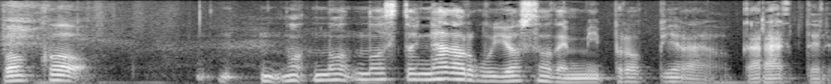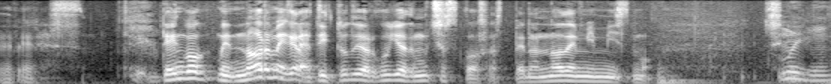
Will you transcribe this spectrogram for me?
Poco, no, no, no estoy nada orgulloso de mi propio carácter, de veras. Tengo enorme gratitud y orgullo de muchas cosas, pero no de mí mismo. Muy bien.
